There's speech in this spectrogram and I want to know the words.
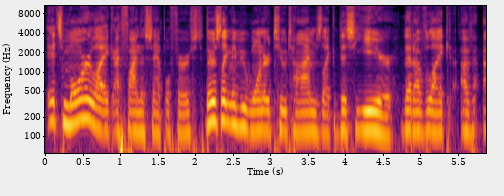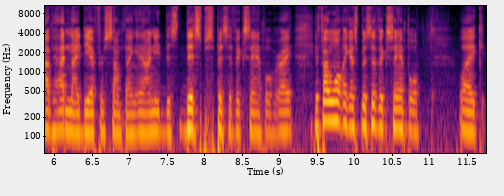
it's more like I find the sample first. There's like maybe one or two times like this year that I've like I've I've had an idea for something and I need this this specific sample, right? If I want like a specific sample like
